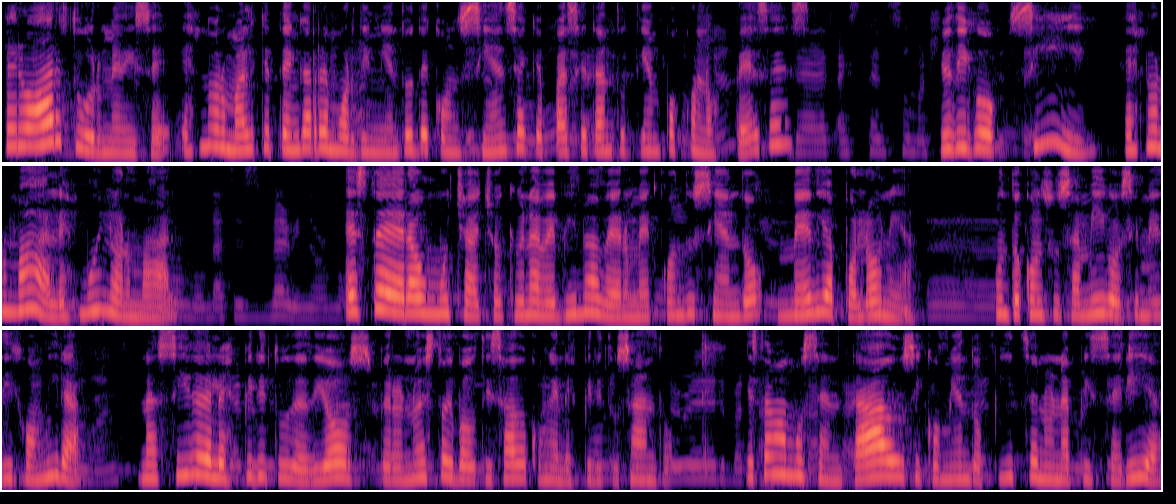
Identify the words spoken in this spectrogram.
Pero Arthur me dice, ¿es normal que tenga remordimientos de conciencia que pase tanto tiempo con los peces? Yo digo, sí, es normal, es muy normal. Este era un muchacho que una vez vino a verme conduciendo media Polonia junto con sus amigos y me dijo, mira, nací del Espíritu de Dios, pero no estoy bautizado con el Espíritu Santo. Estábamos sentados y comiendo pizza en una pizzería.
